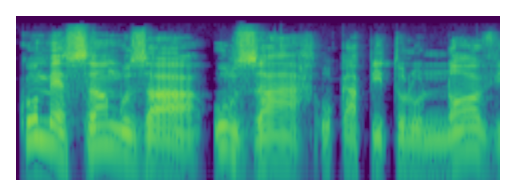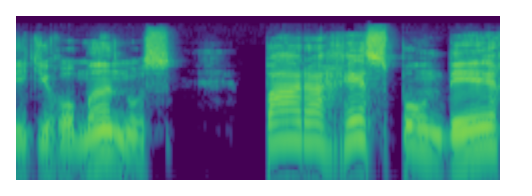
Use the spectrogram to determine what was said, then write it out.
começamos a usar o capítulo 9 de Romanos para responder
